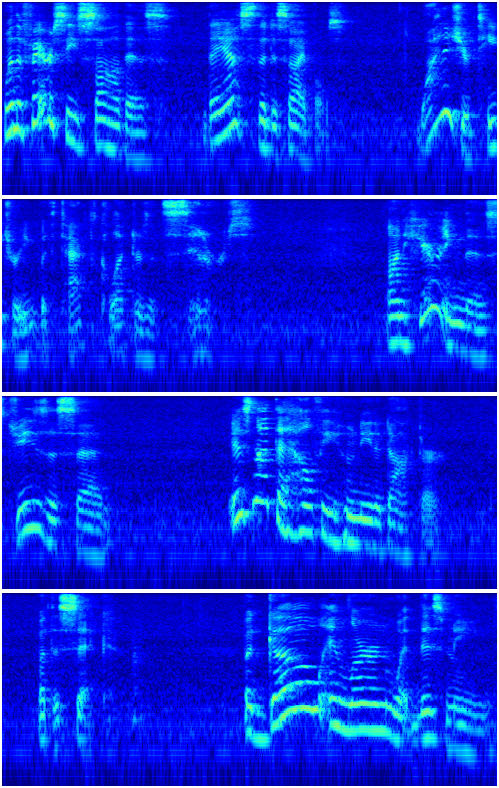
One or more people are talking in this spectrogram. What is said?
When the Pharisees saw this, they asked the disciples, Why does your teacher eat with tax collectors and sinners? On hearing this, Jesus said, It is not the healthy who need a doctor, but the sick. But go and learn what this means.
